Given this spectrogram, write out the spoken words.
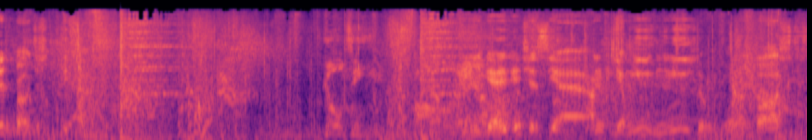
Just bro, just yeah. Gold team. Yeah, it, it's just yeah. I'm yeah. When you when you use the wrong boss,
